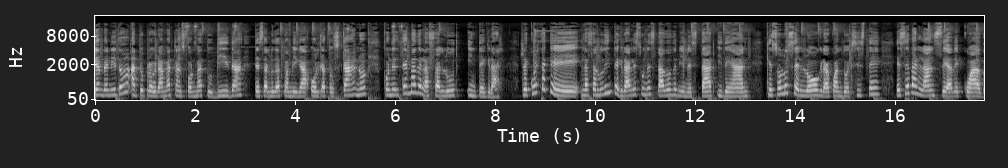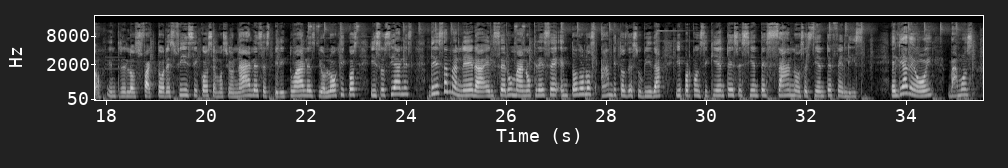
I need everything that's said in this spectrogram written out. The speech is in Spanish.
Bienvenido a tu programa Transforma tu vida. Te saluda tu amiga Olga Toscano con el tema de la salud integral. Recuerda que la salud integral es un estado de bienestar ideal que solo se logra cuando existe ese balance adecuado entre los factores físicos, emocionales, espirituales, biológicos y sociales. De esa manera el ser humano crece en todos los ámbitos de su vida y por consiguiente se siente sano, se siente feliz. El día de hoy vamos a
